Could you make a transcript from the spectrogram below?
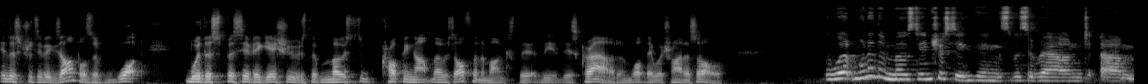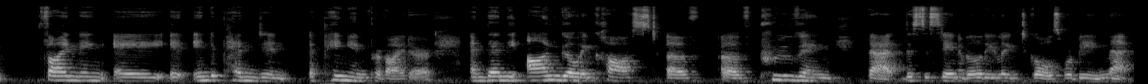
illustrative examples of what were the specific issues that most cropping up most often amongst the, the, this crowd and what they were trying to solve? What, one of the most interesting things was around um, finding a, a, independent opinion provider and then the ongoing cost of of proving that the sustainability linked goals were being met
